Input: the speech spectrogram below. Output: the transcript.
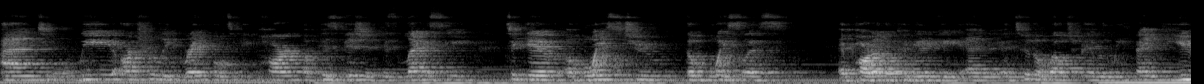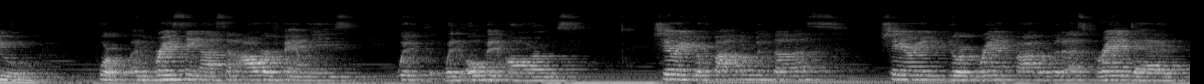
And we are truly grateful to be part of his vision, his legacy, to give a voice to the voiceless and part of the community. And, and to the Welch family, we thank you for embracing us and our families with, with open arms, sharing your father with us, sharing your grandfather with us, granddad,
